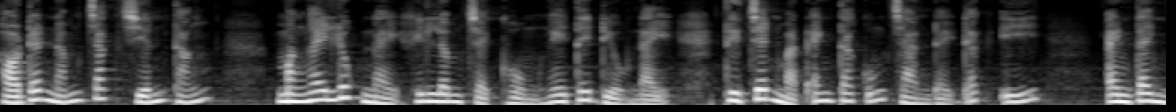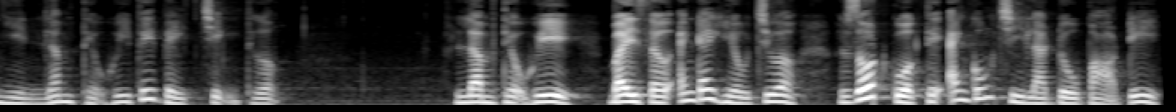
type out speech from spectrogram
Họ đã nắm chắc chiến thắng. Mà ngay lúc này khi Lâm Trạch Hùng nghe thấy điều này thì trên mặt anh ta cũng tràn đầy đắc ý. Anh ta nhìn Lâm Thiệu Huy với vẻ trịnh thượng. Lâm Thiệu Huy, bây giờ anh đã hiểu chưa? Rốt cuộc thì anh cũng chỉ là đồ bỏ đi.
